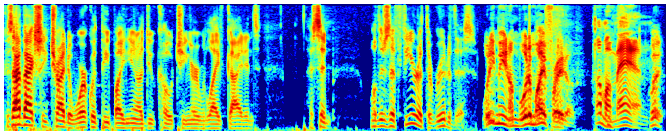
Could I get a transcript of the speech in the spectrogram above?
because I've actually tried to work with people. You know, do coaching or life guidance. I said, "Well, there's a fear at the root of this. What do you mean? I'm, what am I afraid of? I'm a man. What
